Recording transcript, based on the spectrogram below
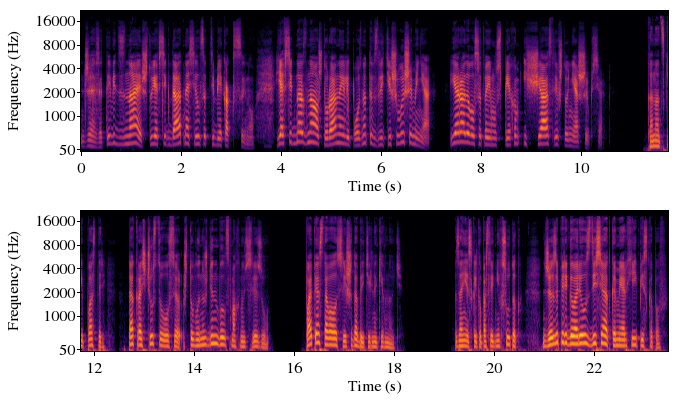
Джеза, ты ведь знаешь, что я всегда относился к тебе как к сыну. Я всегда знал, что рано или поздно ты взлетишь выше меня. Я радовался твоим успехам и счастлив, что не ошибся. Канадский пастырь так расчувствовался, что вынужден был смахнуть слезу. Папе оставалось лишь одобрительно кивнуть. За несколько последних суток Джеза переговорил с десятками архиепископов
